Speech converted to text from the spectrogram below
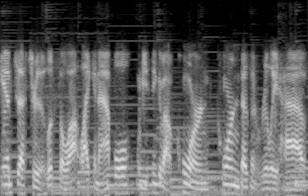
ancestor that looks a lot like an apple, when you think about corn, corn doesn't really have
